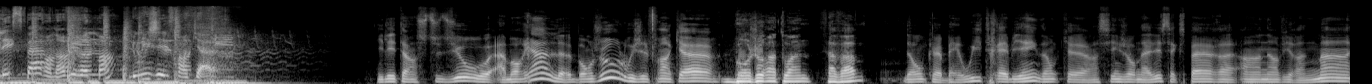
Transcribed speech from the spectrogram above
L'expert en environnement, Louis-Gilles Francaire. Il est en studio à Montréal. Bonjour, Louis-Gilles Franqueur. Bonjour Antoine, ça va? Donc, euh, ben oui, très bien. Donc, euh, ancien journaliste, expert euh, en environnement,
